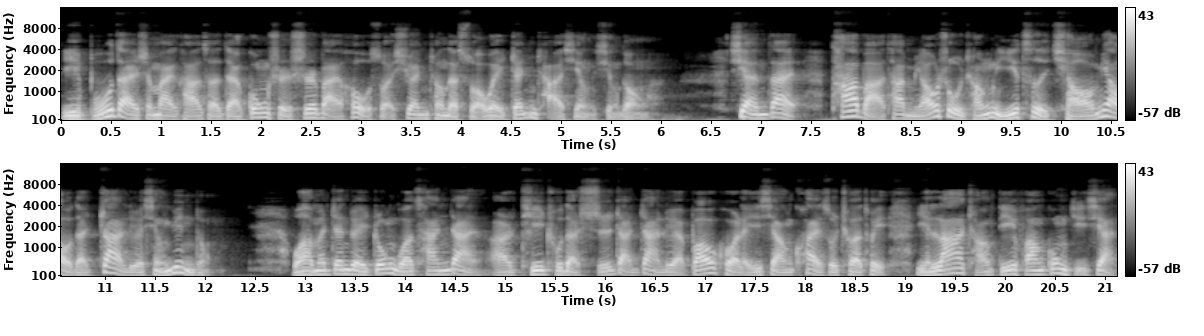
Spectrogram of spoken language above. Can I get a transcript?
已不再是麦克阿瑟在攻势失败后所宣称的所谓侦察性行动了。现在，他把它描述成一次巧妙的战略性运动。我们针对中国参战而提出的实战战略，包括了一项快速撤退，以拉长敌方供给线。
